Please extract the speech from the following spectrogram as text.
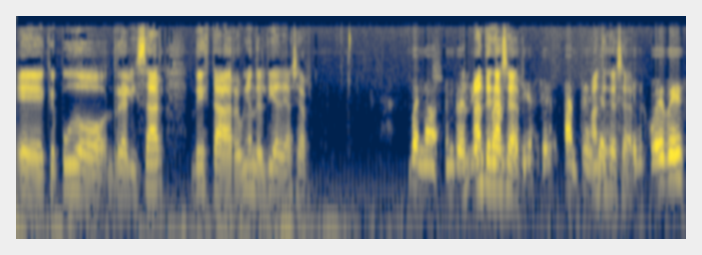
eh, que pudo realizar de esta reunión del día de ayer? Bueno, en realidad antes de ayer. antes, de, ayer. El jueves,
